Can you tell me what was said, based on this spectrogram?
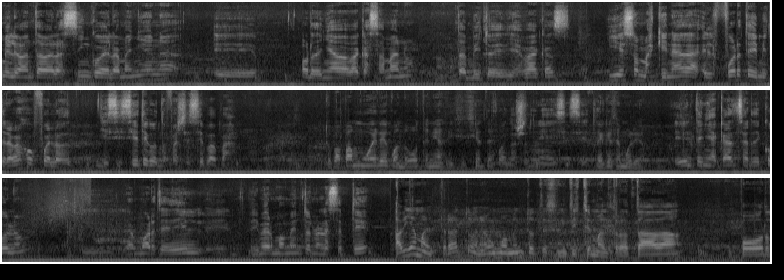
Me levantaba a las 5 de la mañana, eh, ordeñaba vacas a mano, un tambito de 10 vacas. Y eso más que nada, el fuerte de mi trabajo fue a los 17 cuando falleció papá, ¿Tu papá muere cuando vos tenías 17? cuando yo tenía 17. ¿De qué se murió? Él tenía cáncer de colon y la muerte de él, en primer momento no la acepté. ¿Había maltrato? ¿En algún momento te sentiste maltratada por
